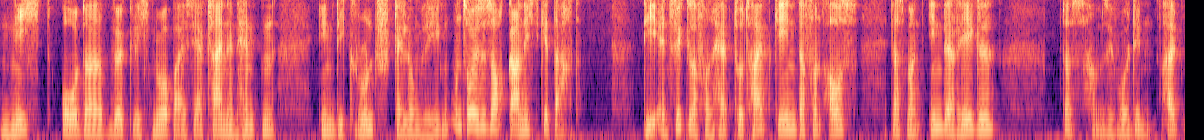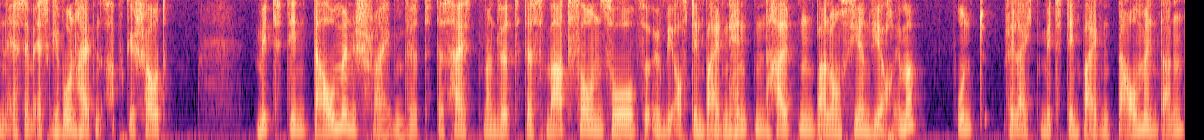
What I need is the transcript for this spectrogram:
nicht oder wirklich nur bei sehr kleinen Händen in die Grundstellung legen und so ist es auch gar nicht gedacht. Die Entwickler von Head-to-Type gehen davon aus, dass man in der Regel, das haben sie wohl den alten SMS-Gewohnheiten abgeschaut, mit den Daumen schreiben wird. Das heißt, man wird das Smartphone so, so irgendwie auf den beiden Händen halten, balancieren, wie auch immer, und vielleicht mit den beiden Daumen dann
